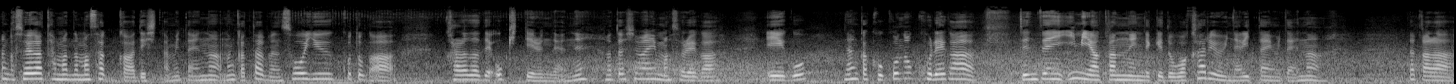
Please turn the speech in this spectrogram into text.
なんかそれがたまたまサッカーでしたみたいななんか多分そういうことが体で起きてるんだよね。私は今それが英語。なんかここのこれが全然意味わかんないんだけど分かるようになりたいみたいな。だから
